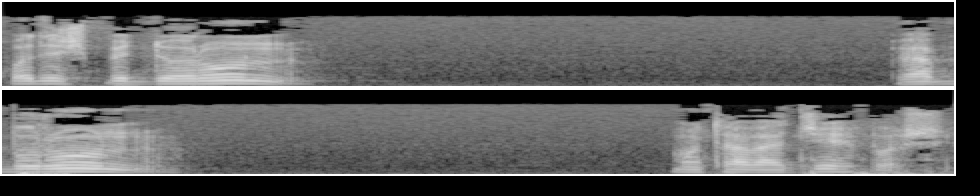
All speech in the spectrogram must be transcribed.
خودش به درون و برون متوجه باشه.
